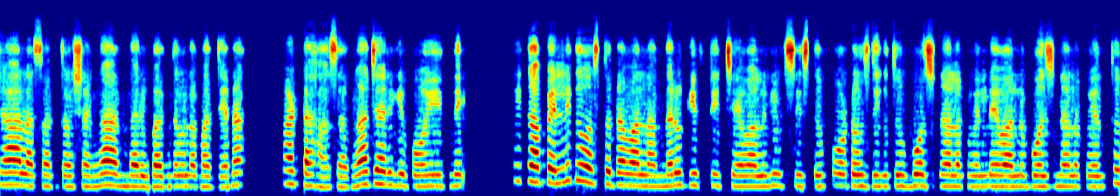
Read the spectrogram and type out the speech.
చాలా సంతోషంగా అందరి బంధువుల మధ్యన అట్టహాసంగా జరిగిపోయింది. ఇక పెళ్ళికి వస్తున్న వాళ్ళందరూ గిఫ్ట్ ఇచ్చేవాళ్ళు గిఫ్ట్స్ ఇస్తూ, ఫోటోస్ దిగుతూ, భోజనాలకు వెళ్ళేవాళ్ళు భోజనాలకు వెళ్తూ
